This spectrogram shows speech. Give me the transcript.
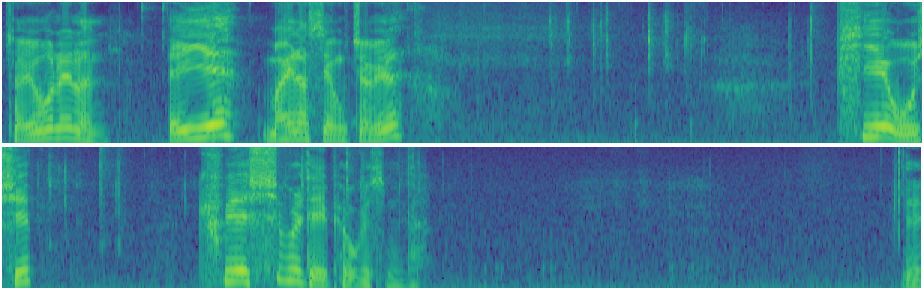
자, 이번에는 A의 마이너스 0.1, P의 50, Q의 10을 대입해 보겠습니다. 네,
